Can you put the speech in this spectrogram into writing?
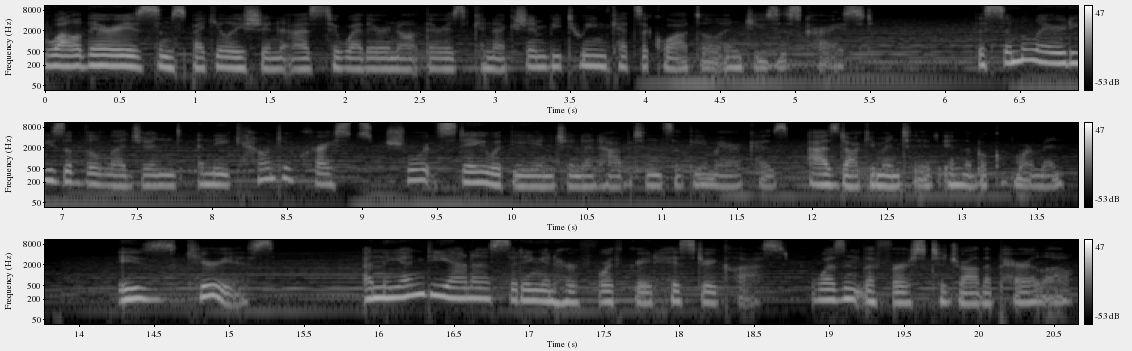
While there is some speculation as to whether or not there is a connection between Quetzalcoatl and Jesus Christ, the similarities of the legend and the account of Christ's short stay with the ancient inhabitants of the Americas, as documented in the Book of Mormon, is curious. And the young Diana sitting in her fourth grade history class wasn't the first to draw the parallel.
